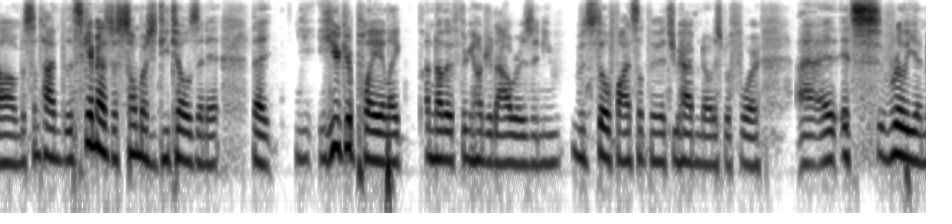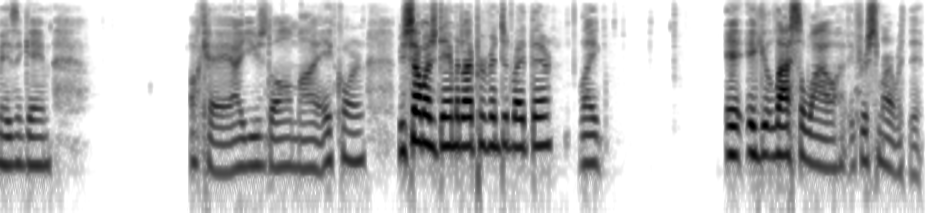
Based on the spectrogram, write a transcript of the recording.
um, sometimes this game has just so much details in it that y- you could play like another 300 hours and you would still find something that you haven't noticed before. Uh, it's really an amazing game. Okay, I used all my acorn. You see how much damage I prevented right there? Like, it, it lasts a while if you're smart with it.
